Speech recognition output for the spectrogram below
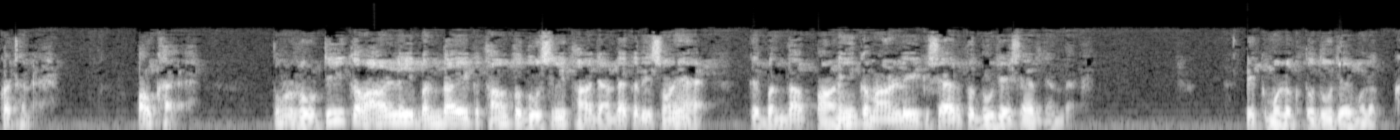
ਕਠਨ ਹੈ, ਔਖਾ ਹੈ। ਤੂੰ ਰੋਟੀ ਕਮਾਉਣ ਲਈ ਬੰਦਾ ਇੱਕ ਥਾਂ ਤੋਂ ਦੂਸਰੀ ਥਾਂ ਜਾਂਦਾ ਕਦੀ ਸੁਣਿਆ ਹੈ ਕਿ ਬੰਦਾ ਪਾਣੀ ਕਮਾਉਣ ਲਈ ਇੱਕ ਸ਼ਹਿਰ ਤੋਂ ਦੂਜੇ ਸ਼ਹਿਰ ਜਾਂਦਾ ਹੈ ਇੱਕ ਮੁਲਕ ਤੋਂ ਦੂਜੇ ਮੁਲਕ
